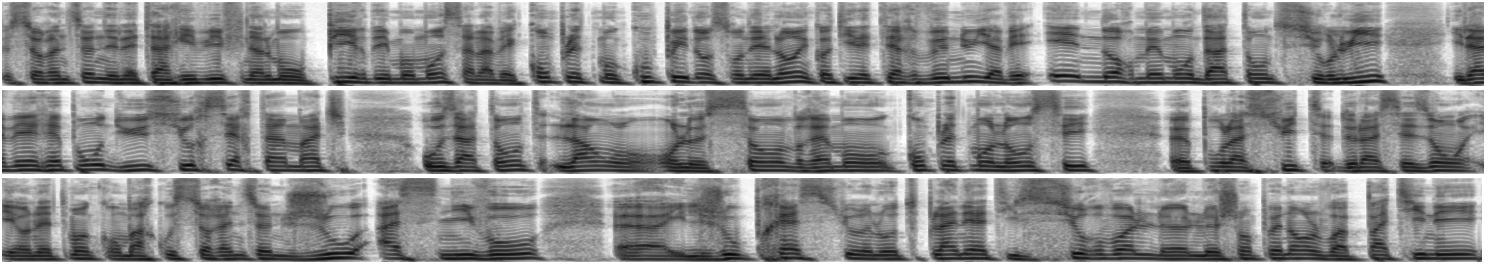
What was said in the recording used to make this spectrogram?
de Sorensen, elle est arrivée finalement au pire des moments. Ça l'avait complètement coupé dans son élan et quand il était revenu, il y avait énormément d'attentes sur lui. Il avait répondu sur certains matchs aux attentes. Là, on, le sent vraiment complètement lancé euh, pour la suite de la saison. Et honnêtement, quand Marcus Sorensen joue à ce niveau, euh, il joue presque sur une autre planète. Il survole le, championnat, on le voit patiner.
